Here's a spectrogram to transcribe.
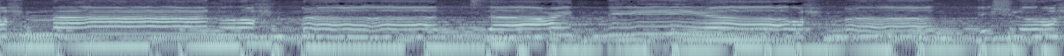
رحمن رحمن ساعدني يا رحمن اشرح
